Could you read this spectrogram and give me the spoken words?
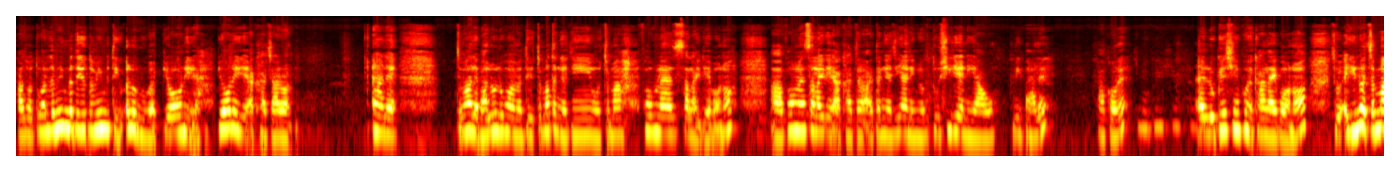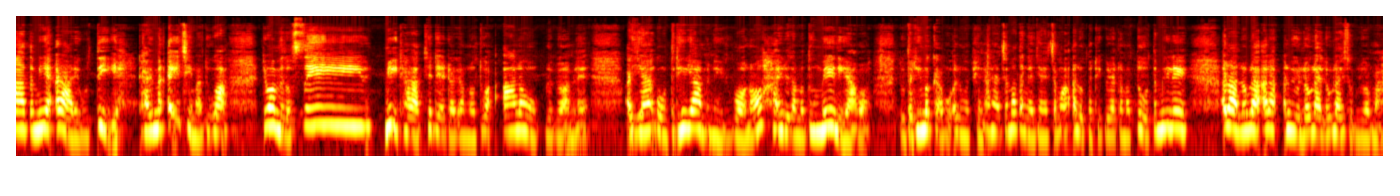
အဲ့ဆိုသူကသမီးမသိဘူးသမီးမသိဘူးအဲ့လိုမျိုးပဲပြောနေတာပြောနေတဲ့အခါကျတော့အဲ့နဲ့ကျမလည်းဘာလို့လုံးဝမသိဘူးကျမတငယ်ချင်းကိုကျမဖုန်းလန်းဆက်လိုက်တယ်ပေါ့နော်အာဖုန်းလန်းဆက်လိုက်တဲ့အခါကျတော့တငယ်ချင်းကနေပြီးသူရှိတဲ့နေရာကိုမိပါလေ ဘာခေါ်လဲ အဲ location ဖွင့်ခိုင်းလိုက်ပေါ့နော်ဆိုအရင်တော့ကျမသမီးရဲ့အဲ့အရာတွေကိုသိတယ်ဒါပေမဲ့အဲ့အချိန်မှာ तू ကပြောရမယ်ဆိုစေးမိထားတာဖြစ်တဲ့အတွက်ကြောင့်တော့ तू ကအားလုံးကိုဘယ်လိုပြောရမလဲအရန်အကုန်တတိယမနေဘူးပေါ့နော်အဲ့ဒီတော့ तू မေ့နေတာပေါ့ तू တတိမကပ်ဘူးအဲ့လိုမျိုးဖြစ်နေအဲ့ဒါကျမတငယ်ချင်းနဲ့ကျမအဲ့လိုတတိပြရတော့မှ तू သမီးလေးအဲ့လားလုံးလိုက်အဲ့လားအဲ့လိုလုံးလိုက်လုံးလိုက်ဆိုပြီးတော့မှ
